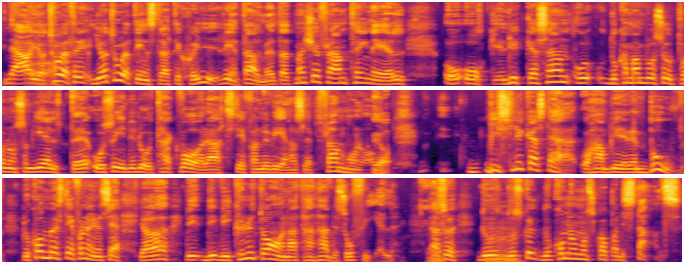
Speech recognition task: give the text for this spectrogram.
Nej, jag, tror att det, jag tror att det är en strategi rent allmänt. Att man kör fram Tegnell och, och lyckas han, och då kan man blåsa upp honom som hjälte och så är det då tack vare att Stefan Löfven har släppt fram honom. Ja. Misslyckas det här och han blir en bov, då kommer Stefan Löfven säga ja, det, det, vi kunde inte ana att han hade så fel. Alltså, då, Mm. då, skulle, då kommer de att skapa distans.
